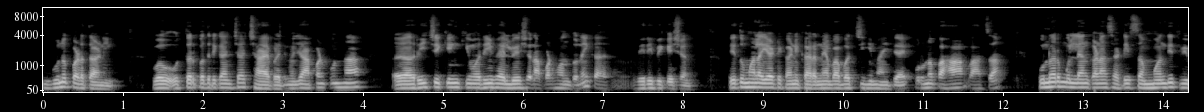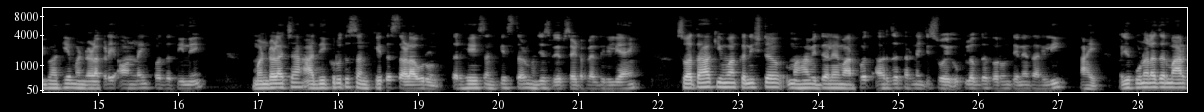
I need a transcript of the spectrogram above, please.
गुण पडताळणी व उत्तरपत्रिकांच्या छायाप्रती. म्हणजे आपण पुन्हा रिचेकिंग किंवा रिव्हॅल्युएशन आपण म्हणतो नाही का व्हेरिफिकेशन ते तुम्हाला या ठिकाणी करण्याबाबतची ही माहिती आहे. पूर्ण पहा वाचा. पुनर्मूल्यांकनासाठी संबंधित विभागीय मंडळाकडे ऑनलाईन पद्धतीने मंडळाच्या अधिकृत संकेतस्थळावरून तर हे संकेतस्थळ म्हणजेच वेबसाईट आपल्याला दिलेली आहे. स्वतः किंवा कनिष्ठ महाविद्यालयामार्फत अर्ज करण्याची सोय उपलब्ध करून देण्यात आलेली आहे. म्हणजे कुणाला जर मार्क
